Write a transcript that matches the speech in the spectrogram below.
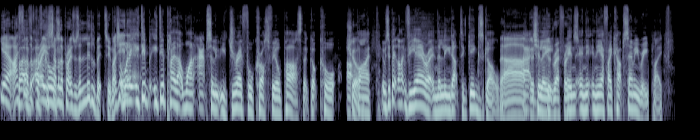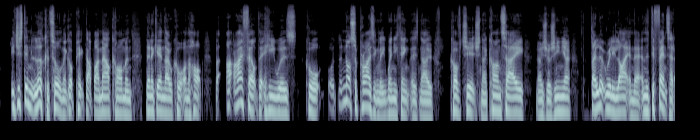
Yeah, I But thought of- the of praise, course- some of the praise was a little bit too much. Well, he did. He did play that one absolutely dreadful crossfield pass that got caught up Sure. by. It was a bit like Vieira in the lead up to Giggs' goal. Ah, good- actually, good reference. in, in in the FA Cup semi replay. It just didn't look at all, and it got picked up by Malcom, and then again they were caught on the hop. But I, I felt that he was caught. Not surprisingly, when you think there's no Kovacic, no Kanté, no Jorginho, they look really light in there, and the defense had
